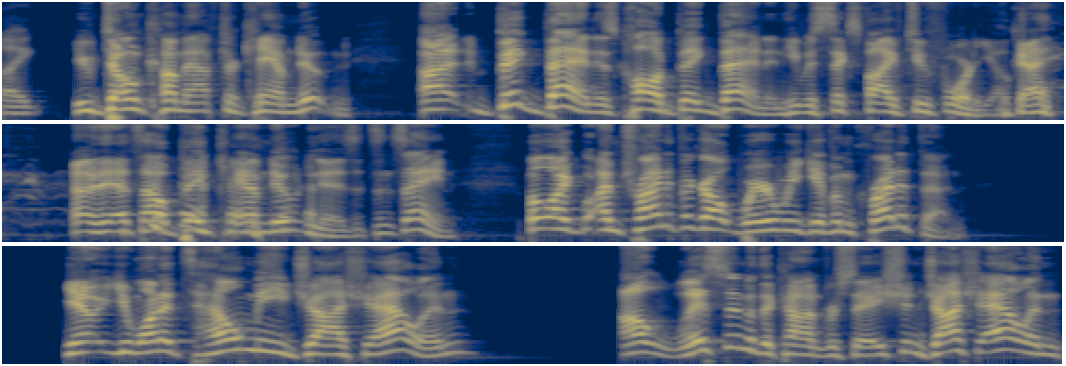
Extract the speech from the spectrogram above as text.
Like, You don't come after Cam Newton. Uh, big Ben is called Big Ben, and he was 6'5", 240, okay? I mean, that's how big Cam Newton is. It's insane. But, like, I'm trying to figure out where we give him credit then. You know, you want to tell me Josh Allen, I'll listen to the conversation. Josh Allen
